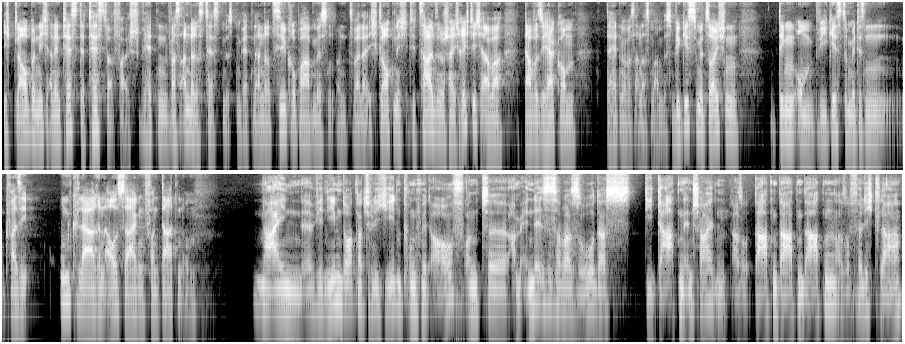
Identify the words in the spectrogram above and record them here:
ich glaube nicht an den Test, der Test war falsch. Wir hätten was anderes testen müssen, wir hätten eine andere Zielgruppe haben müssen und so. Ich glaube nicht, die Zahlen sind wahrscheinlich richtig, aber da, wo sie herkommen, da hätten wir was anderes machen müssen. Wie gehst du mit solchen Dingen um? Wie gehst du mit diesen quasi unklaren Aussagen von Daten um? Nein, äh, wir nehmen dort natürlich jeden Punkt mit auf und äh, am Ende ist es aber so, dass die Daten entscheiden. Also Daten, Daten, Daten, also völlig klar.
